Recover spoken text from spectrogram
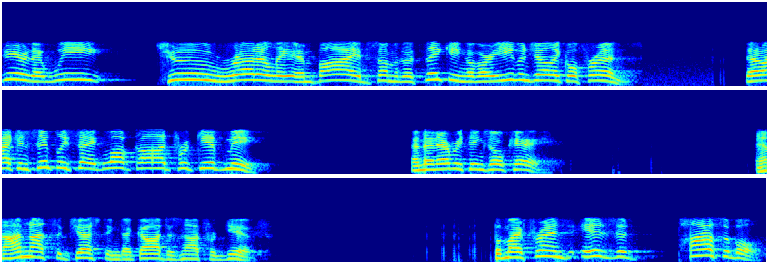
fear that we too readily imbibe some of the thinking of our evangelical friends. That I can simply say, Well, God, forgive me and then everything's okay. And I'm not suggesting that God does not forgive. But my friends, is it possible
